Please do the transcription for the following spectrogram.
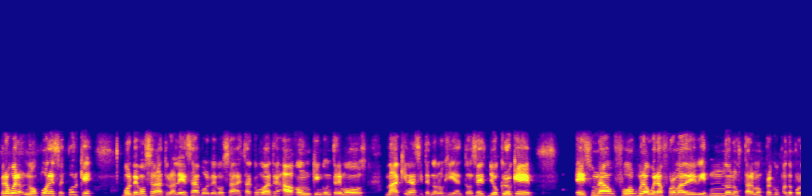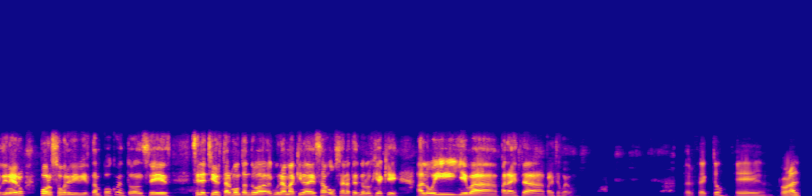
Pero bueno, no por eso, es porque volvemos a la naturaleza, volvemos a estar como antes, aunque encontremos máquinas y tecnología. Entonces yo creo que es una, una buena forma de vivir, no nos estaremos preocupando por dinero, por sobrevivir tampoco, entonces sería chido estar montando alguna máquina de esa o usar la tecnología que Aloy lleva para, esta, para este juego. Perfecto. Eh, Ronald.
